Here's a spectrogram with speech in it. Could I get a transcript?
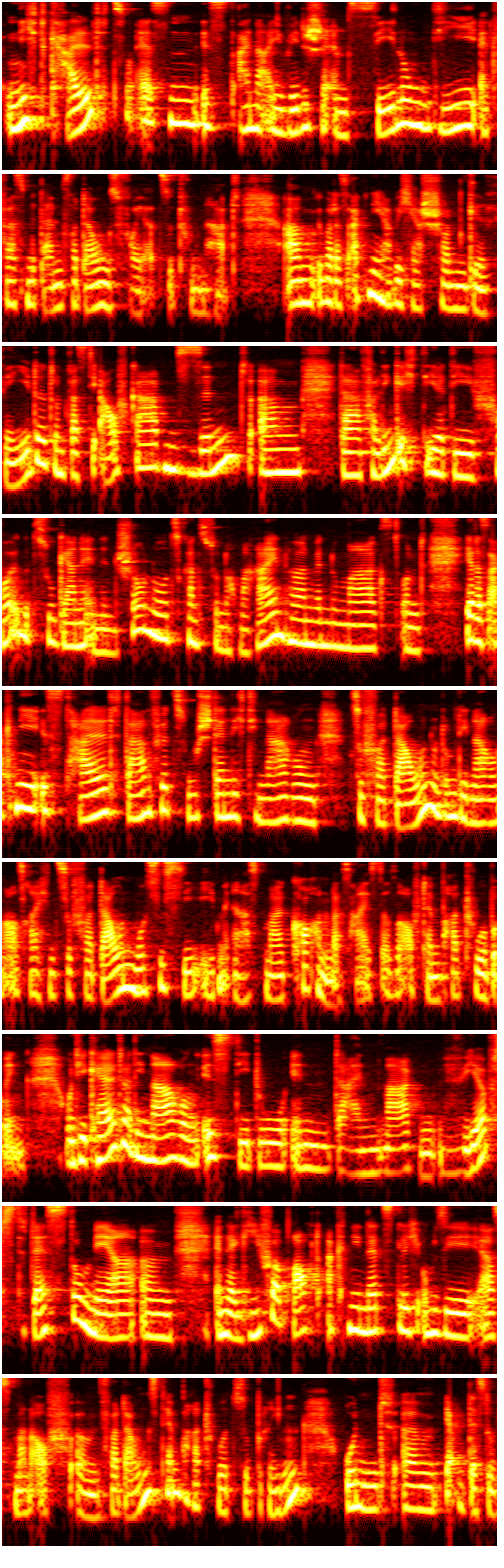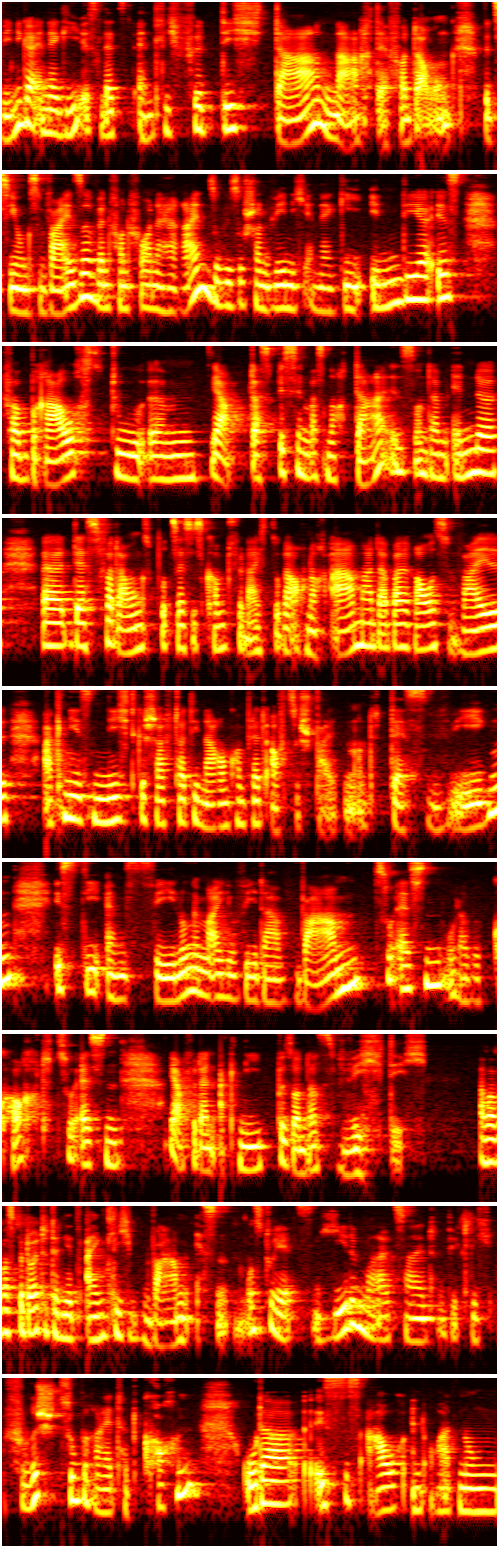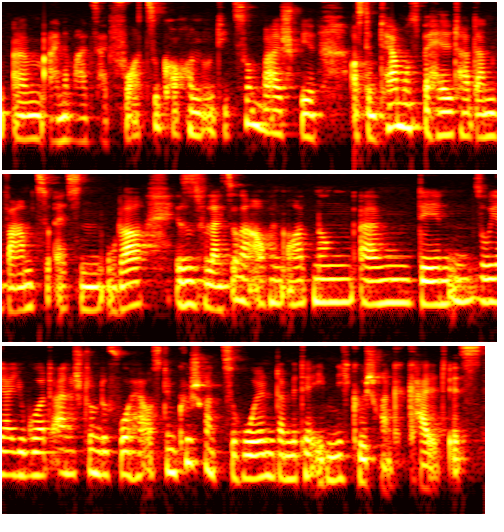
Nicht kalt zu essen ist eine ayurvedische Empfehlung, die etwas mit deinem Verdauungsfeuer zu tun hat. Ähm, über das Agni habe ich ja schon geredet und was die Aufgaben sind, ähm, da verlinke ich dir die Folge zu gerne in den Show Notes. Kannst du noch mal reinhören, wenn du magst. Und ja, das Agni ist halt dafür zuständig, die Nahrung zu verdauen. Und um die Nahrung ausreichend zu verdauen, muss es sie eben erstmal kochen. Das heißt also auf Temperatur bringen. Und je kälter die Nahrung ist, die du in deinen Magen wirfst, desto mehr ähm, Energie verbraucht Akne letztlich, um sie erstmal auf ähm, Verdauungstemperatur zu bringen. Und ähm, ja, desto weniger Energie ist letztendlich für dich da nach der Verdauung. Beziehungsweise, wenn von vornherein sowieso schon wenig Energie in dir ist, verbrauchst du ähm, ja das bisschen, was noch da ist und am Ende äh, des Verdauungsprozesses kommt vielleicht sogar auch noch Ama dabei raus, weil Akne es nicht geschafft hat, die Nahrung komplett aufzuspalten. Und deswegen ist die Empfehlung im Ayurveda warm zu essen oder gekocht zu essen, ja, für dein Akne besonders wichtig. Aber was bedeutet denn jetzt eigentlich warm essen? Musst du jetzt jede Mahlzeit wirklich frisch zubereitet kochen oder ist es auch in Ordnung, ähm, eine Mahlzeit vorzukochen und die zum Beispiel aus dem Thermosbehälter dann warm zu essen? Oder ist es vielleicht sogar auch in Ordnung, ähm, den Sojajoghurt eine Stunde vorher aus dem Kühlschrank zu holen, damit er eben nicht kühlschrankkalt ist?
